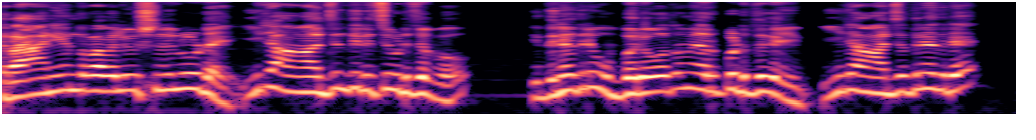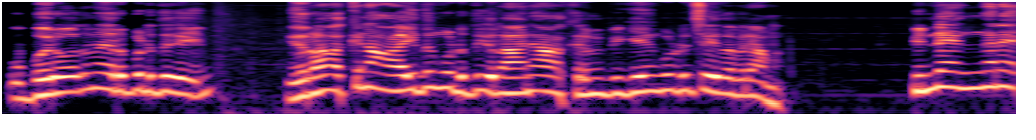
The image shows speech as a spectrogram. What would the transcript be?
ഇറാനിയൻ റവല്യൂഷനിലൂടെ ഈ രാജ്യം തിരിച്ചു പിടിച്ചപ്പോൾ ഇതിനെതിരെ ഉപരോധം ഏർപ്പെടുത്തുകയും ഈ രാജ്യത്തിനെതിരെ ഉപരോധം ഏർപ്പെടുത്തുകയും ഇറാഖിന് ആയുധം കൊടുത്ത് ഇറാനെ ആക്രമിപ്പിക്കുകയും കൂടി ചെയ്തവരാണ്. പിന്നെ എങ്ങനെ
